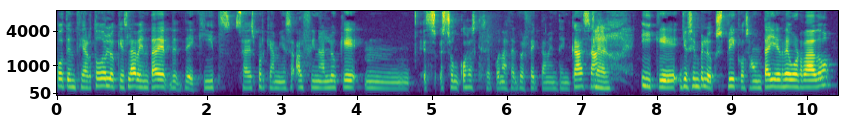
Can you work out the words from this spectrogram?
potenciar todo lo que es la venta de, kits, ¿sabes? Porque a mí es al final lo que mm, son cosas que se pueden hacer perfectamente en casa y que yo siempre lo explico. O sea, un taller de bordado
